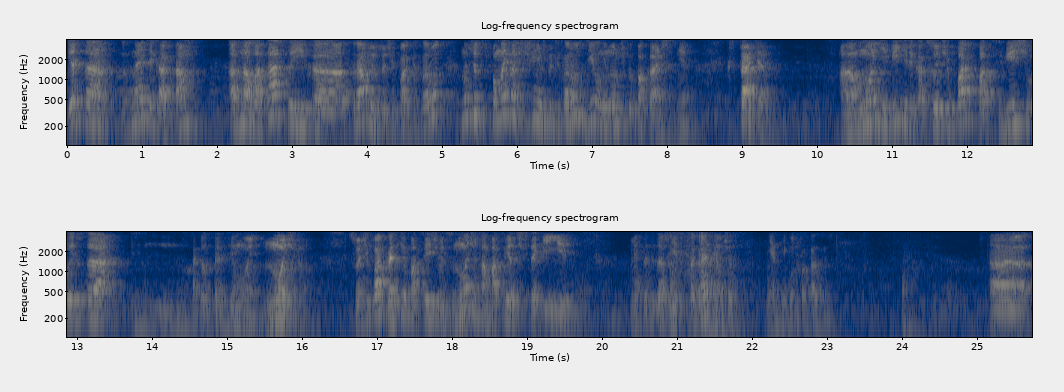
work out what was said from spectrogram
это, знаете как, там одна локация, их э, сравнивают Сочи парк кислород, но все-таки по моим ощущениям, что кислород сделан немножечко покачественнее. Кстати, э, многие видели, как Сочи парк подсвечивается, хотел сказать зимой, ночью. Сочи парк красиво подсвечивается ночью, там подсветочки такие есть. У меня, кстати, даже есть фотография, вот сейчас, нет, не буду показывать. Э,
